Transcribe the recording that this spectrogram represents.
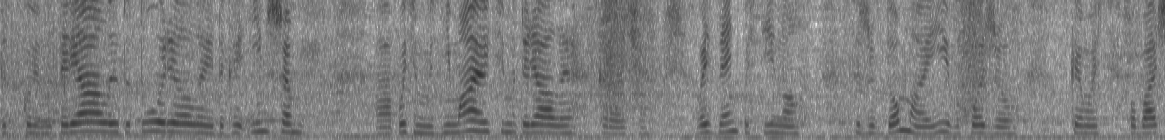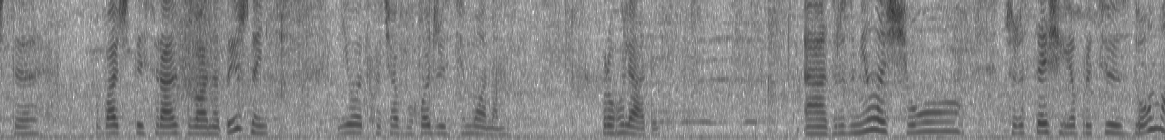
додаткові матеріали, туторіали і таке інше. Потім знімаю ці матеріали. Коротше, весь день постійно сиджу вдома і виходжу з кимось побачити, побачитись раз-два на тиждень. І от хоча б виходжу з Сімоном прогулятись. Зрозуміла, що через те, що я працюю з дому,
